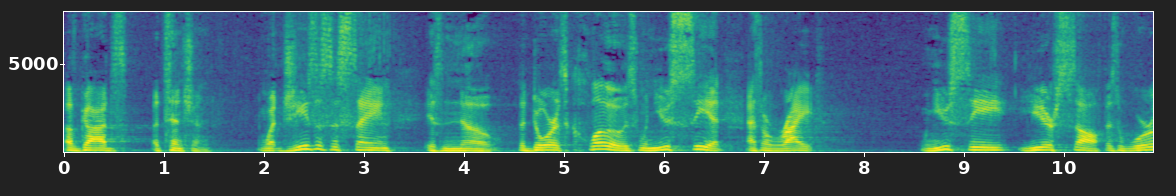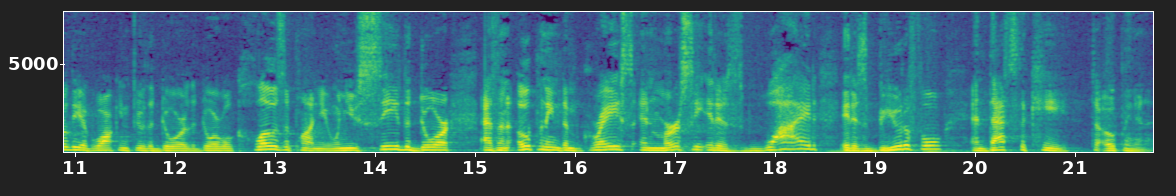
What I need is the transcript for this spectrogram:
of God's attention. And what Jesus is saying is no The door is closed when you see it as a right. When you see yourself as worthy of walking through the door, the door will close upon you. When you see the door as an opening to grace and mercy, it is wide, it is beautiful, and that's the key to opening it.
